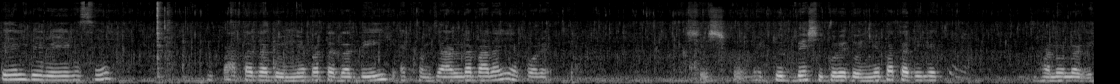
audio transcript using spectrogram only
তেল বের হয়ে গেছে। পাতাটা, ধনিয়া পাতাটা দিই, এখন জালটা বাড়াই এরপরে শেষ করব। একটু বেশি করে ধনিয়া পাতা দিলে ভালো লাগে।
